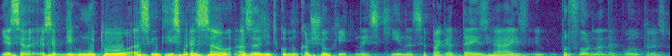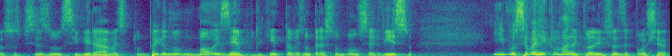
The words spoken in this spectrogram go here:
E assim, eu sempre digo muito a seguinte expressão: às vezes a gente come um cachorro quente na esquina, você paga 10 reais, e, por favor, nada contra, as pessoas precisam se virar, mas tu pegando um mau exemplo de quem talvez não presta um bom serviço. E você vai reclamar daquilo ali, você vai dizer, poxa,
